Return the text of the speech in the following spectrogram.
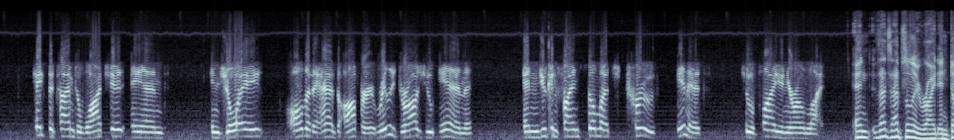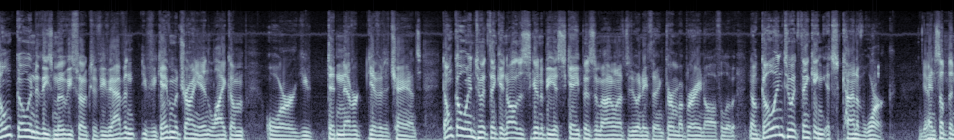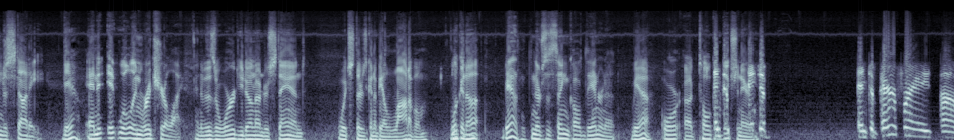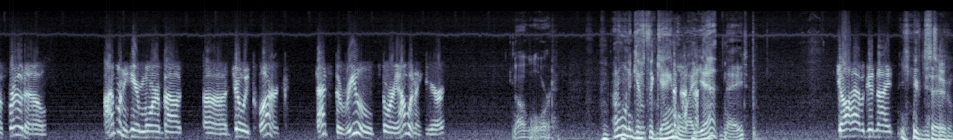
take the time to watch it and enjoy all that it has to offer, it really draws you in, and you can find so much truth in it to apply in your own life. And that's absolutely right. And don't go into these movies, folks, if you haven't, if you gave them a try and you didn't like them, or you didn't ever give it a chance. Don't go into it thinking, "Oh, this is going to be escapism. I don't have to do anything. Turn my brain off a little bit." No, go into it thinking it's kind of work and something to study. Yeah. And it, it will enrich your life. And if there's a word you don't understand, which there's going to be a lot of them, look it up. Yeah, there's this thing called the internet. Yeah, or a Tolkien And to- dictionary. And to, and to paraphrase uh, Frodo, I want to hear more about uh, Joey Clark. That's the real story I want to hear. Oh Lord, I don't want to give the game away yet, Nate. Y'all have a good night. You, too.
